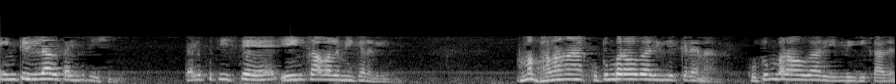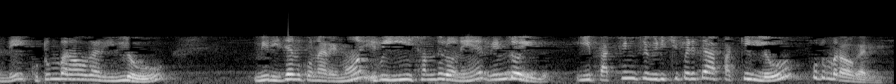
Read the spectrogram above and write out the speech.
ఇంటి ఇల్లాలు తలుపు తీసింది. తలుపు తీస్తే ఏం కావాలి మీకని అడిగింది. అమ్మ ఫలానా కుటుంబరావు గారి ఇల్లు ఇక్కడేనా? కుటుంబరావు గారి ఇల్లు ఇది కాదండి. కుటుంబరావు గారి ఇల్లు మీరు ఇది అనుకున్నారేమో ఇవి ఈ సందులోనే రెండో ఇల్లు. ఈ పక్కింట్లు విడిచిపెడితే ఆ పక్కిల్లు కుటుంబరావు గారి ఇల్లు.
